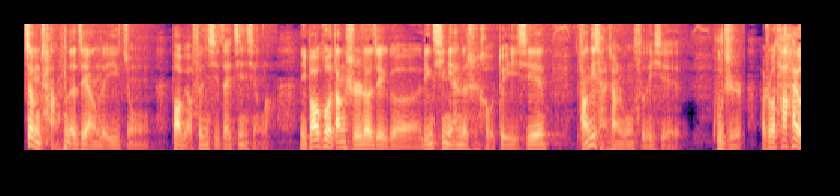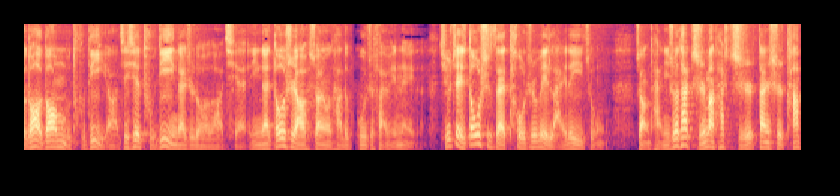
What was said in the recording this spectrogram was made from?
正常的这样的一种报表分析在进行了。你包括当时的这个零七年的时候，对一些房地产上市公司的一些估值，他说他还有多少多少亩土地啊？这些土地应该值多少多少钱？应该都是要算入他的估值范围内的。其实这都是在透支未来的一种状态。你说它值吗？它值，但是它。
